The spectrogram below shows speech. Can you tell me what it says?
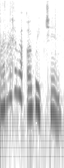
Why do I have an ugly chin?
